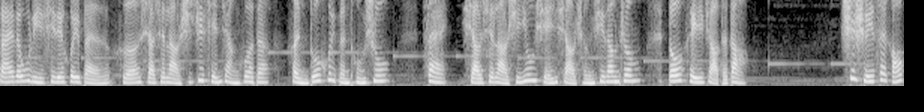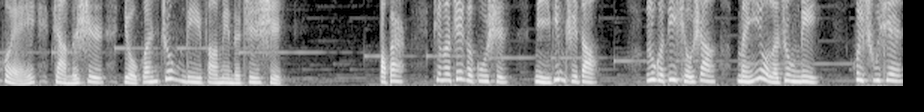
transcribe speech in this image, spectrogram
可爱的物理》系列绘本和小学老师之前讲过的很多绘本童书，在。小学老师优选小程序当中都可以找得到。是谁在搞鬼？讲的是有关重力方面的知识。宝贝儿，听了这个故事，你一定知道，如果地球上没有了重力，会出现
